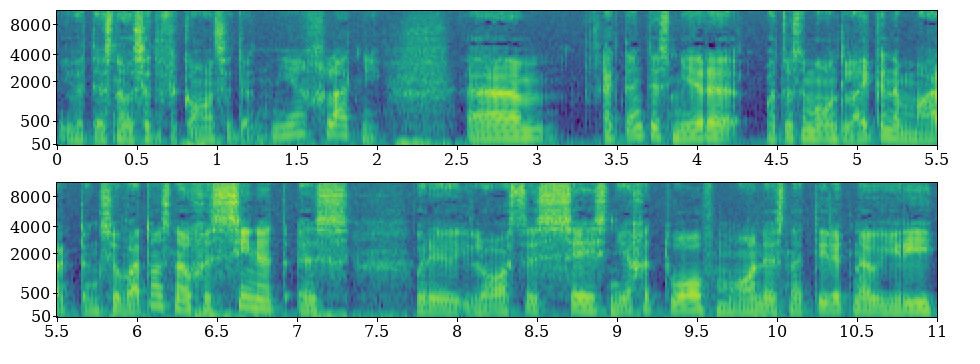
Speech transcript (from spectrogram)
jy weet dis nou 'n Suid-Afrikaanse ding. Nee, glad nie. Ehm um, ek dink dis meer 'n wat ons noem 'n ontleikende mark ding. So wat ons nou gesien het is oor die laaste 6, 9, 12 maande is natuurlik nou hierdie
